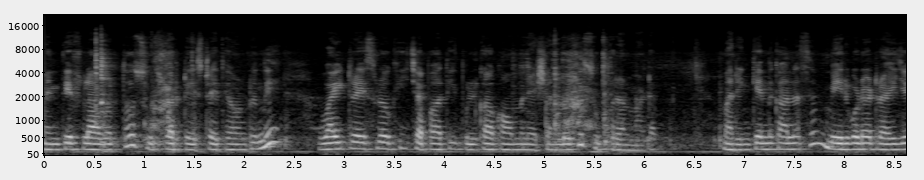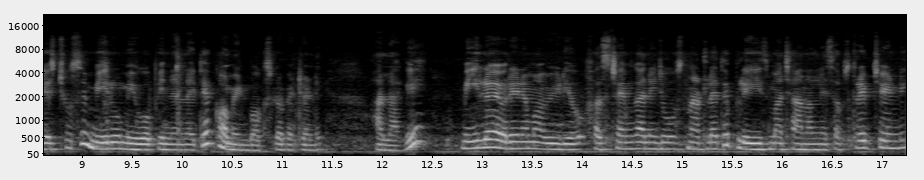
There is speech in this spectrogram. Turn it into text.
మెంతి ఫ్లేవర్తో సూపర్ టేస్ట్ అయితే ఉంటుంది. వైట్ రైస్లోకి చపాతీ పుల్కా కాంబినేషన్లోకి సూపర్ అనమాట మరి ఇంకెందుకు ఆలస్యం? మీరు కూడా ట్రై చేసి చూసి మీరు మీ ఒపీనియన్ అయితే కామెంట్ బాక్స్లో పెట్టండి. అలాగే మీలో ఎవరైనా మా వీడియో ఫస్ట్ టైం కానీ చూస్తున్నట్లయితే ప్లీజ్ మా ఛానల్ని సబ్స్క్రైబ్ చేయండి.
